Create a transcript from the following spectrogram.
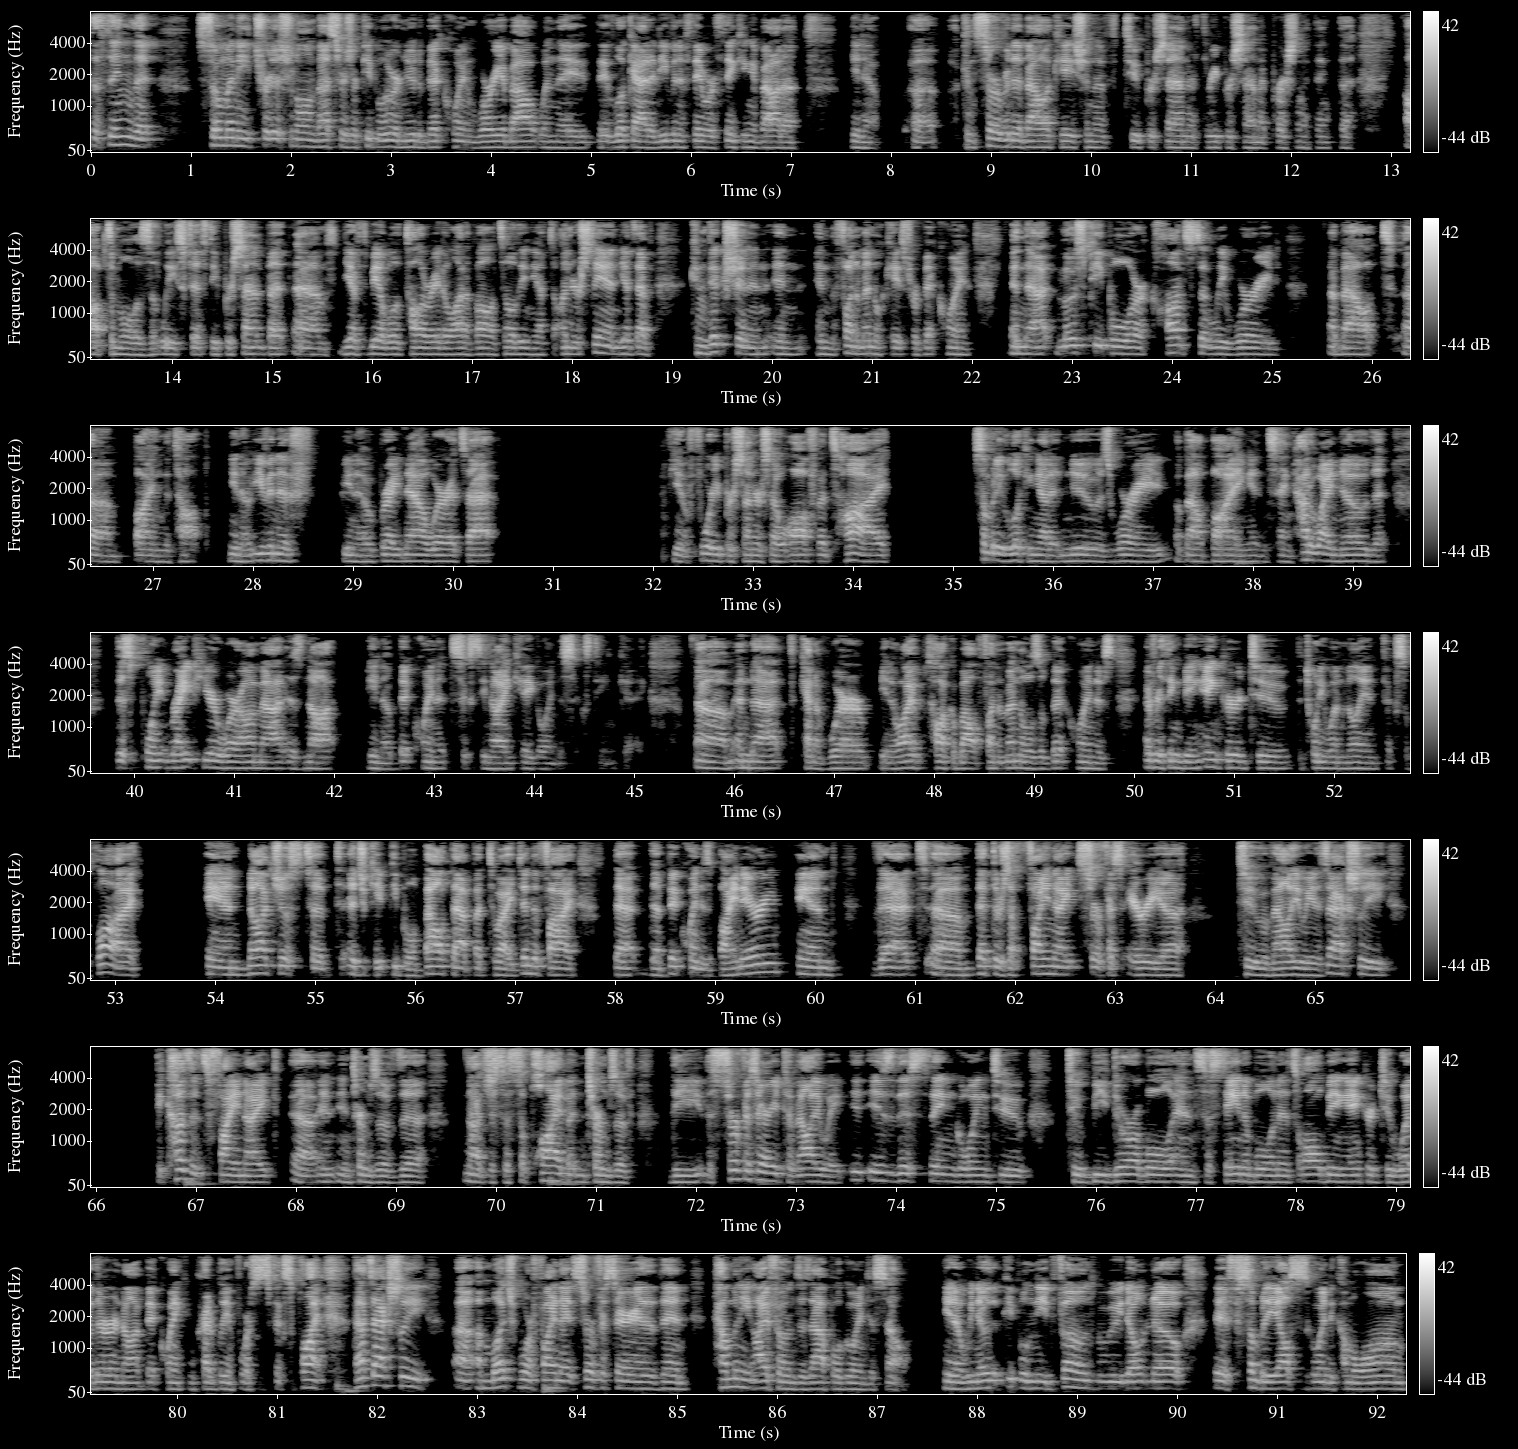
the thing that so many traditional investors or people who are new to Bitcoin worry about when they they look at it, even if they were thinking about a, you know, a conservative allocation of two percent or three percent. I personally think the optimal is at least fifty percent, but um, you have to be able to tolerate a lot of volatility, and you have to understand. You have to have conviction in in, in the fundamental case for Bitcoin, and that most people are constantly worried about um, buying the top. You know, even if you know right now where it's at, you know, forty percent or so off its high, somebody looking at it new is worried about buying it and saying, "How do I know that this point right here where I'm at is not you know Bitcoin at 69k going to 16k?" Um, and that kind of where you know I talk about fundamentals of Bitcoin is everything being anchored to the 21 million fixed supply and not just to, to educate people about that, but to identify that that Bitcoin is binary and that um, that there's a finite surface area to evaluate. It's actually because it's finite uh, in, in terms of the not just the supply, but in terms of the the surface area to evaluate. Is this thing going to to be durable and sustainable? And it's all being anchored to whether or not Bitcoin can credibly enforce its fixed supply. That's actually a much more finite surface area than how many iPhones is Apple going to sell. You know, we know that people need phones, but we don't know if somebody else is going to come along.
